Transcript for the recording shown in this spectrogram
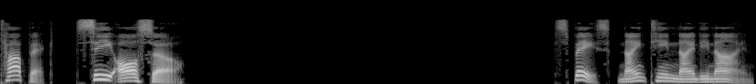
Topic. See also. Space, 1999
